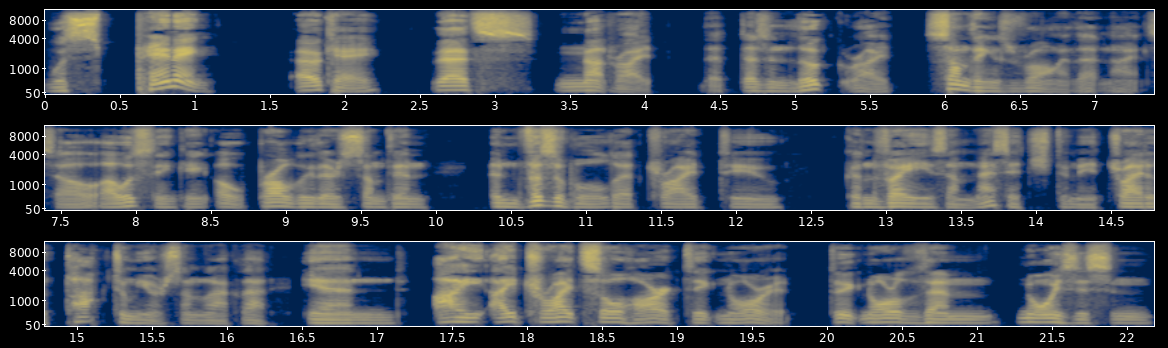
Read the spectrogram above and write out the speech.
was spinning. Okay, that's not right. That doesn't look right. Something is wrong at that night. So I was thinking, oh, probably there's something invisible that tried to convey some message to me, try to talk to me or something like that. And I I tried so hard to ignore it to ignore them noises and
